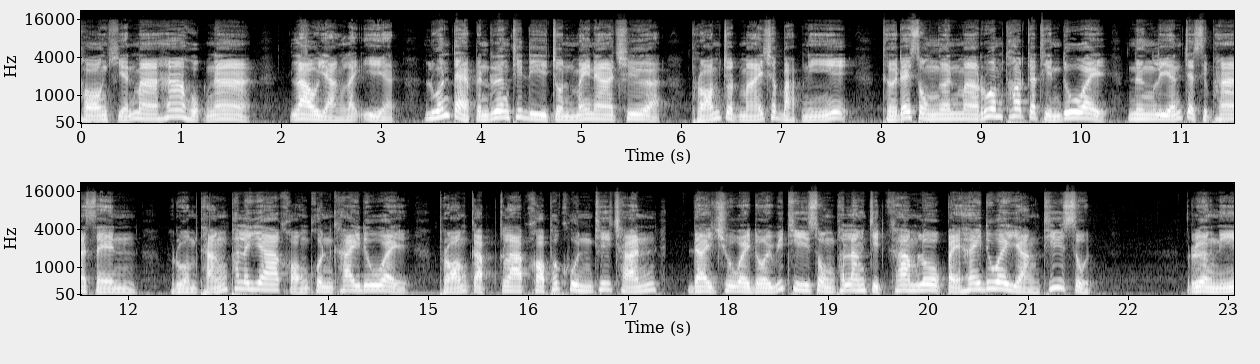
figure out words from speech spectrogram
ทองเขียนมาห้าหกหน้า เล่าอย่างละเอียด ล้วนแต่เป็นเรื่องที่ดีจนไม่น่าเชื่อ พร้อมจดหมายฉบับนี้ เธอได้ส่งเงินมาร่วมทอดกระถินด้วย1เหรียญ75 เซนรวมทั้งภรรยาของคนไข้ด้วย พร้อมกับกราบขอบพระคุณที่ฉัน ได้ช่วยโดยวิธีส่งพลังจิตข้ามโลกไปให้ด้วยอย่างที่สุด เรื่องนี้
